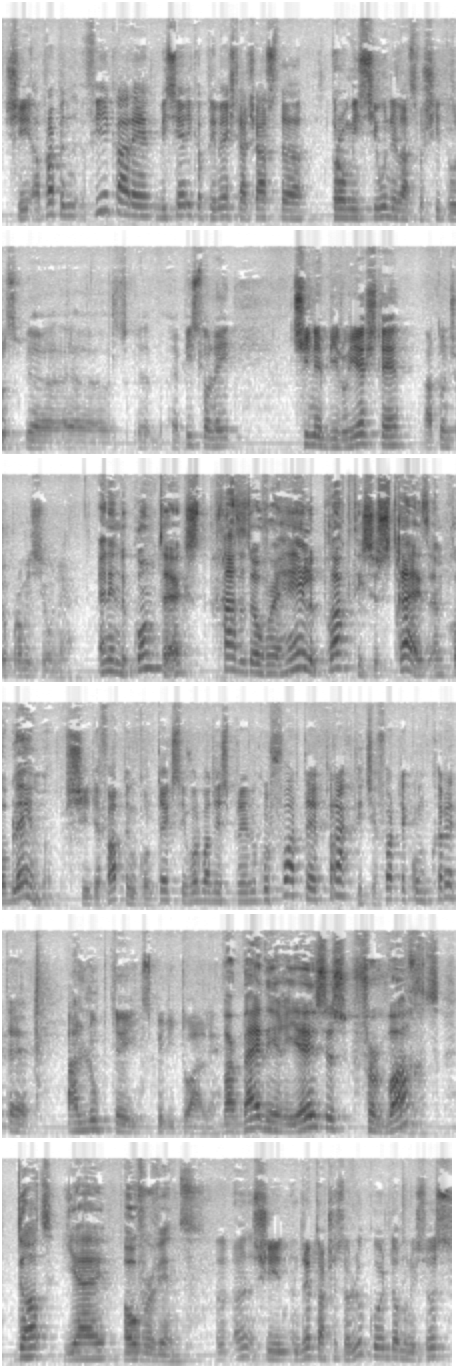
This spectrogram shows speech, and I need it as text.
Și aproape fiecare biserică primește această promisiune la sfârșitul uh, uh, epistolei. Cine biruiește, atunci o promisiune. En in de context gaat het over hele praktische strijd en problemen. Și, de fapt, în context e vorba despre lucruri foarte practice, foarte concrete a luptei spirituale. Waarbij de Heer Jezus verwacht dat jij overwint. Și în dreptul acestor lucruri, Domnul Isus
